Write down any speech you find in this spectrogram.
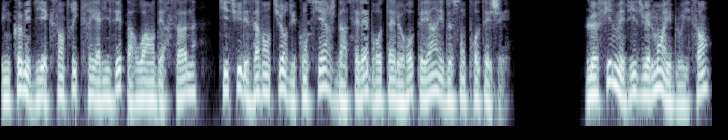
une comédie excentrique réalisée par Wes Anderson, qui suit les aventures du concierge d'un célèbre hôtel européen et de son protégé. Le film est visuellement éblouissant,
